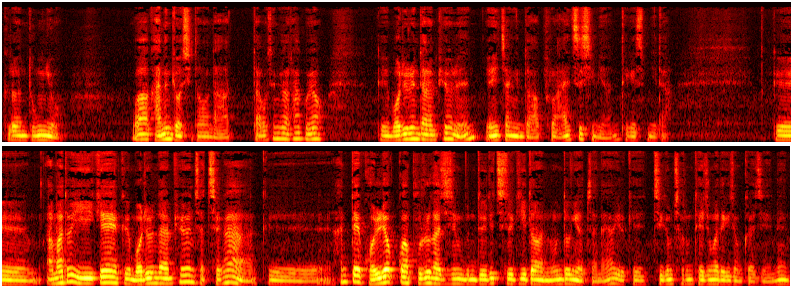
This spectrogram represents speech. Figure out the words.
그런 동료와 가는 것이 더 낫다고 생각을 하고요. 그 머리 를린다는 표현은 연희장님도 앞으로 안 쓰시면 되겠습니다. 그 아마도 이게 그 머리 온다는 표현 자체가 그 한때 권력과 부를 가지신 분들이 즐기던 운동이었잖아요. 이렇게 지금처럼 대중화되기 전까지는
